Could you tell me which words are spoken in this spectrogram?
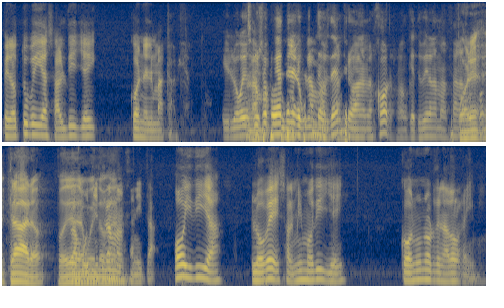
pero tú veías al DJ con el Mac abierto. Y luego La- incluso podía tener Windows dentro, a lo mejor, aunque tuviera la manzana. Por e- claro, podría La tener Windows. dentro. manzanita. Hoy día lo ves al mismo DJ con un ordenador gaming.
